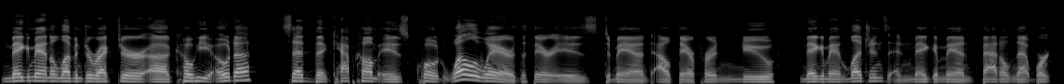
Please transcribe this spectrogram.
Mega Man 11 director uh, Koji Oda said that Capcom is quote well aware that there is demand out there for new Mega Man Legends and Mega Man Battle Network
